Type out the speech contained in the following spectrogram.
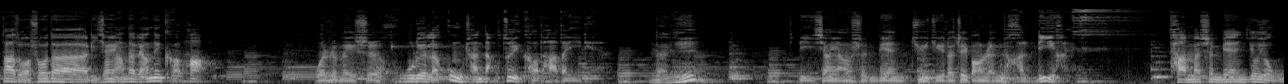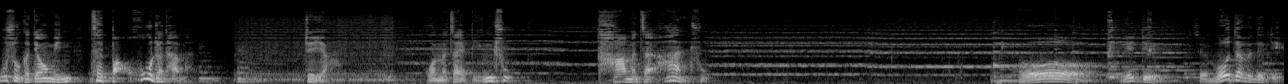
大佐说的李向阳的两点可怕，我认为是忽略了共产党最可怕的一点。那你？李向阳身边聚集了这帮人很厉害，他们身边又有无数个刁民在保护着他们，这样我们在明处，他们在暗处。哦，你的在摸他们的底。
